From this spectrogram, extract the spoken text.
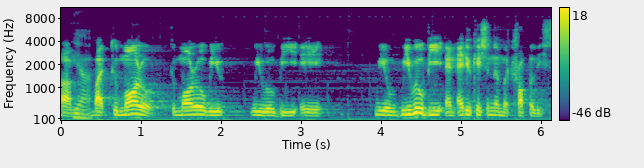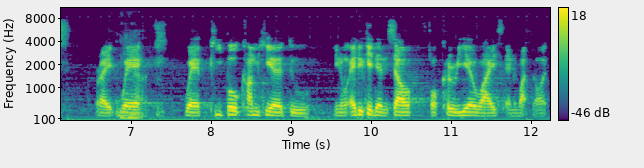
Um, Yeah. But tomorrow, tomorrow we we will be a we will, we will be an educational metropolis, right? Where where people come here to you know educate themselves for career wise and whatnot.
